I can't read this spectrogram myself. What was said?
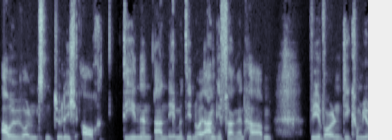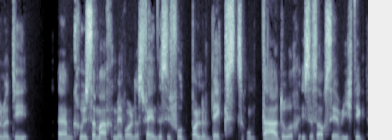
aber wir wollen uns natürlich auch denen annehmen, die neu angefangen haben. Wir wollen die Community ähm, größer machen. Wir wollen, dass Fantasy Football wächst und dadurch ist es auch sehr wichtig,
